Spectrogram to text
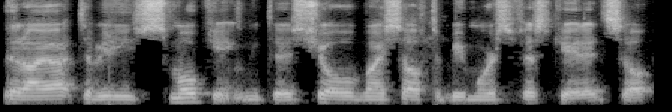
that I ought to be smoking to show myself to be more sophisticated. So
